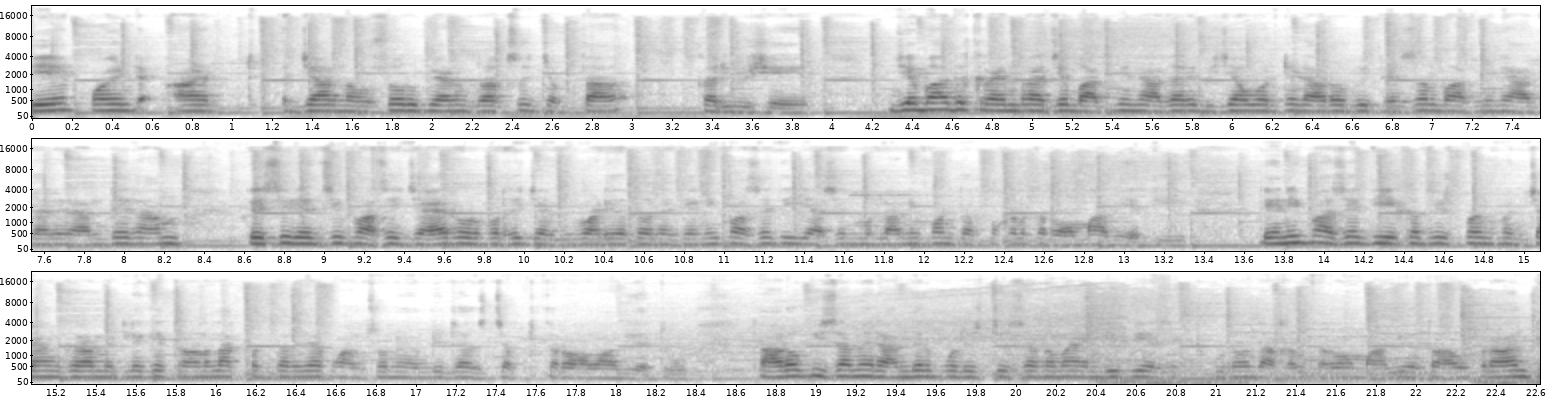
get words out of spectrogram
બે પોઈન્ટ આઠ હજાર નવસો રૂપિયાનું ડ્રગ્સ જપ્તા કર્યું છે. જે બાદ ક્રાઇમ બ્રાંચે બાતમીના આધારે બીજા વોન્ટેડ આરોપી ફેસલ બાતમીના આધારે રામદેરામ રેસિડેન્સી પાસે જાહેર રોડ પરથી ઝડપી પાડ્યો હતો અને તેની પાસેથી યાસીન મુલ્લાની પણ ધરપકડ કરવામાં આવી હતી. તેની પાસેથી એકત્રીસ પોઈન્ટ પંચાવન ગ્રામ એટલે કે ત્રણ લાખ પંદર હજાર પાંચસોનું એમડી ડ્રગ્સ જપ્ત કરવામાં આવ્યું હતું. તો આરોપી સામે રાંદેર પોલીસ સ્ટેશનમાં એનડીપીએસ ગુનો દાખલ કરવામાં આવ્યો હતો. આ ઉપરાંત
